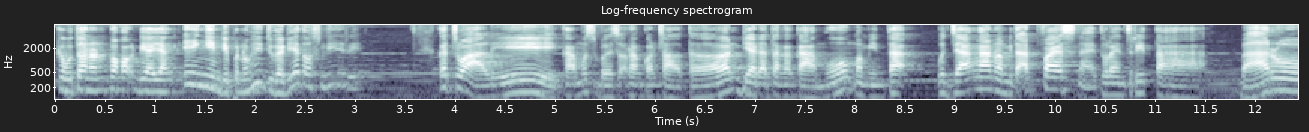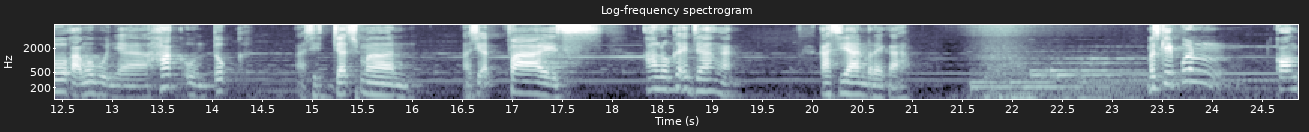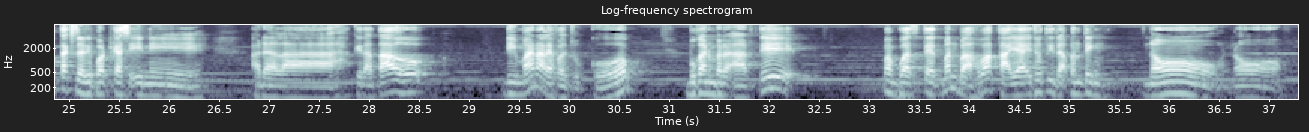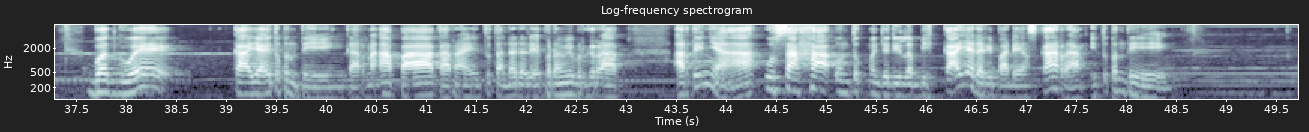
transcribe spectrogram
Kebutuhan pokok dia yang ingin dipenuhi juga dia tahu sendiri. Kecuali kamu sebagai seorang konsultan, dia datang ke kamu meminta ujangan, meminta advice. Nah, itu lain cerita baru kamu punya hak untuk ngasih judgement, ngasih advice. Kalau enggak jangan. Kasihan mereka. Meskipun konteks dari podcast ini adalah kita tahu di mana level cukup, Bukan berarti membuat statement bahwa kaya itu tidak penting. No, no. Buat gue kaya itu penting karena apa? Karena itu tanda dari ekonomi bergerak. Artinya, usaha untuk menjadi lebih kaya daripada yang sekarang itu penting.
